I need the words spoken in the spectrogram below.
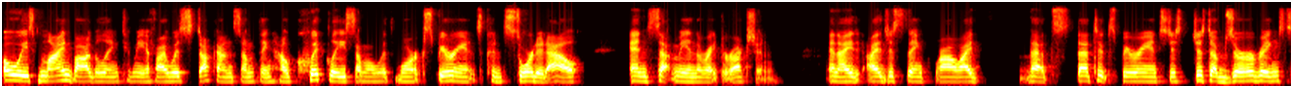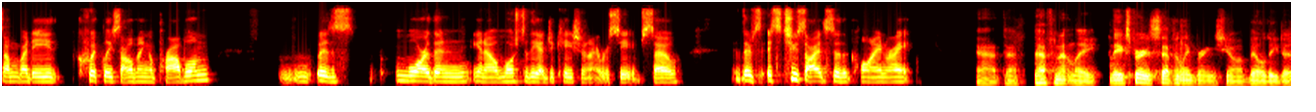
always mind boggling to me if i was stuck on something how quickly someone with more experience could sort it out and set me in the right direction and i i just think wow i that's that's experience just just observing somebody quickly solving a problem is more than you know most of the education i received. So there's it's two sides to the coin right? Yeah def- definitely. The experience definitely brings you know ability to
